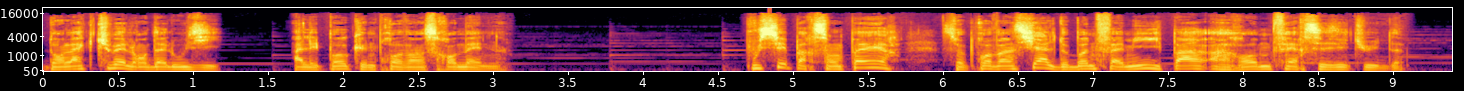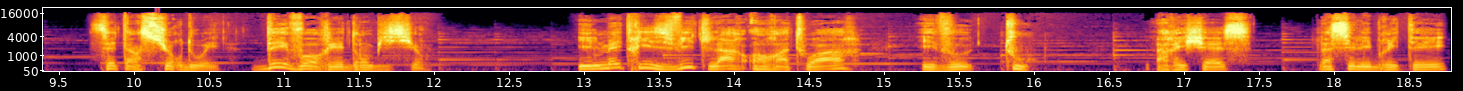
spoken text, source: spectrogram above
dans l'actuelle Andalousie, à l'époque une province romaine. Poussé par son père, ce provincial de bonne famille part à Rome faire ses études. C'est un surdoué, dévoré d'ambition. Il maîtrise vite l'art oratoire et veut tout. La richesse, la célébrité,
